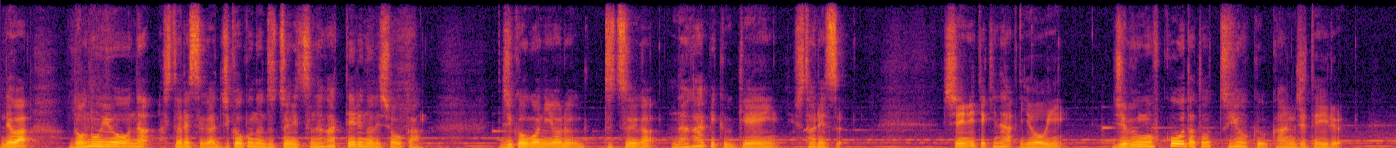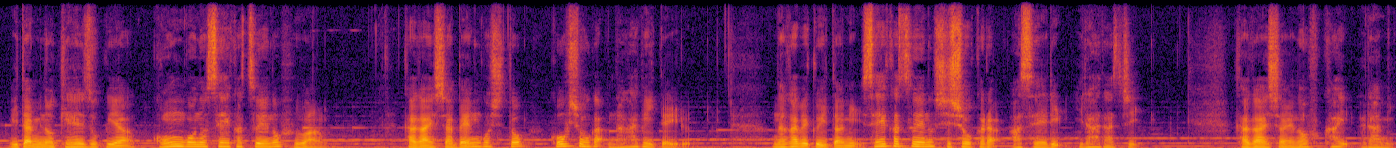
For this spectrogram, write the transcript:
ではどのようなストレスが事故後の頭痛につながっているのでしょうか？事故後による頭痛が長引く原因ストレス。心理的な要因。自分を不幸だと強く感じている。痛みの継続や今後の生活への不安。加害者弁護士と交渉が長引いている。長引く痛み生活への支障から焦り苛立ち。加害者への深い恨み。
